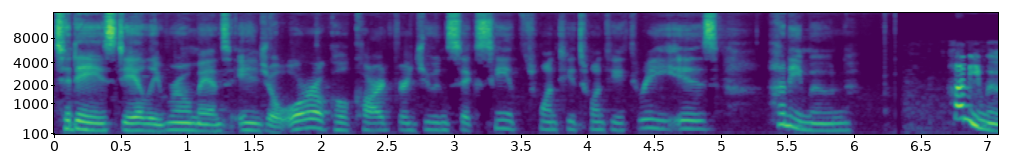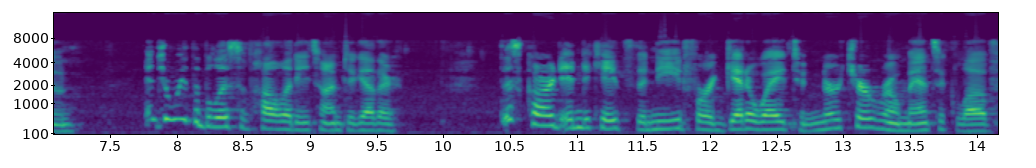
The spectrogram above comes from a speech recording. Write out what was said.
Today's daily romance angel oracle card for June 16th, 2023 is Honeymoon. Honeymoon. Enjoy the bliss of holiday time together. This card indicates the need for a getaway to nurture romantic love.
